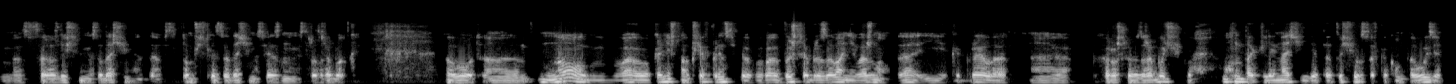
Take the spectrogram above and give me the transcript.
с различными задачами, да, в том числе с задачами, связанными с разработкой. Вот. Э, но, конечно, вообще, в принципе, высшее образование важно, да, и, как правило, э, хороший разработчик, он так или иначе где-то отучился в каком-то вузе,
